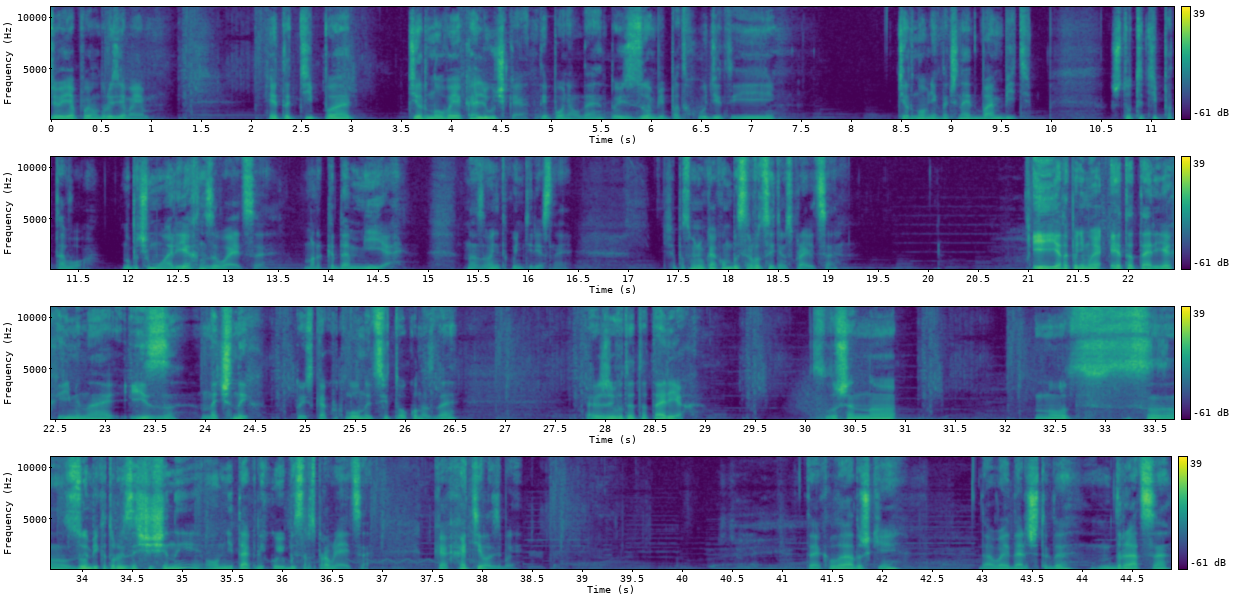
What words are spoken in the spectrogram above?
Все, я понял, друзья мои. Это типа терновая колючка Ты понял, да? То есть зомби подходит и терновник начинает бомбить. Что-то типа того. Ну почему орех называется? Маркадамия Название такое интересное. Сейчас посмотрим, как он быстро вот с этим справится. И я так понимаю, этот орех именно из ночных. То есть как вот лунный цветок у нас, да? Также вот этот орех Слушай, но ну вот с зомби, которые защищены, он не так легко и быстро справляется, как хотелось бы. Так, ладушки. Давай дальше тогда драться.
